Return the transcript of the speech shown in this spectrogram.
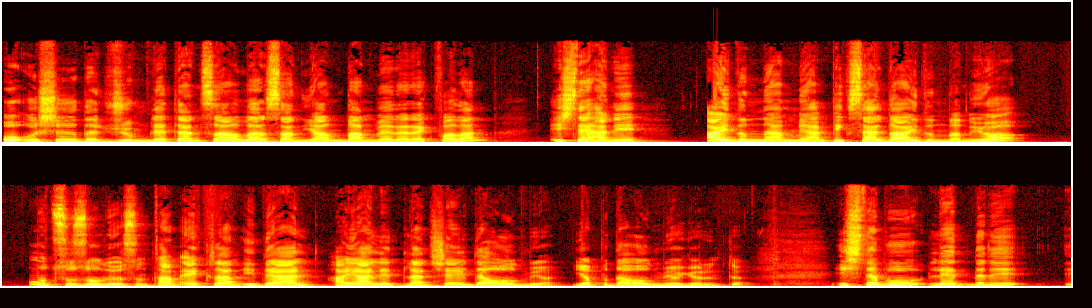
O ışığı da cümleten sağlarsan yandan vererek falan işte hani aydınlanmayan piksel de aydınlanıyor. Mutsuz oluyorsun. Tam ekran ideal hayal edilen şey de olmuyor. Yapıda olmuyor görüntü. İşte bu ledleri e,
